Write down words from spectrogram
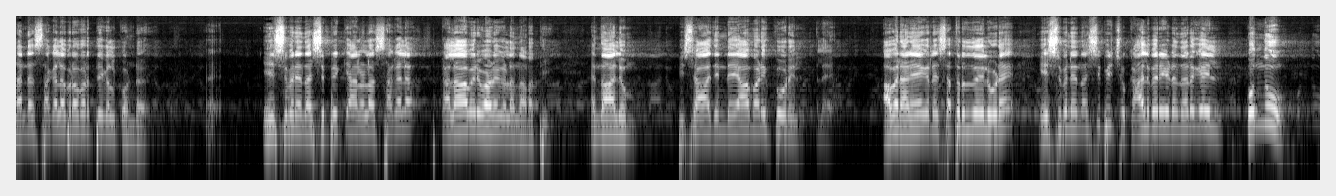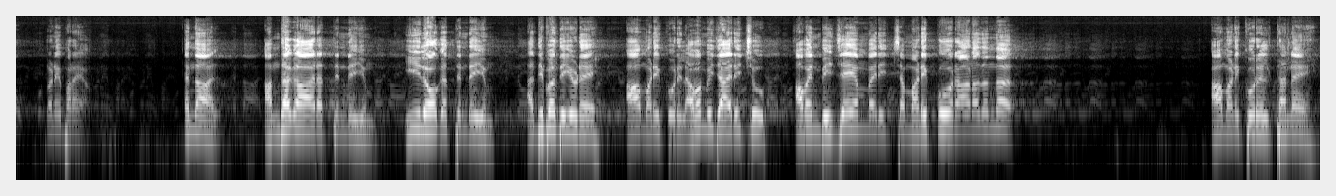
തന്റെ സകല പ്രവൃത്തികൾ കൊണ്ട് യേശുവിനെ നശിപ്പിക്കാനുള്ള സകല കലാപരിപാടികളും നടത്തി. എന്നാലും പിശാജിന്റെ ആ മണിക്കൂറിൽ അല്ലെ അവൻ അനേകരുടെ ശത്രുതയിലൂടെ യേശുവിനെ നശിപ്പിച്ചു കാൽവരിയുടെ നെറുകയിൽ കൊന്നു വേണേ പറയാം. എന്നാൽ അന്ധകാരത്തിന്റെയും ഈ ലോകത്തിന്റെയും അധിപതിയുടെ ആ മണിക്കൂറിൽ അവൻ വിചാരിച്ചു അവൻ വിജയം വരിച്ച മണിക്കൂറാണതെന്ന്. ആ മണിക്കൂറിൽ തന്നെ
